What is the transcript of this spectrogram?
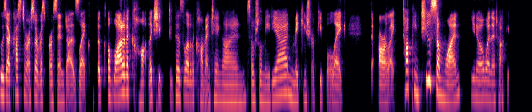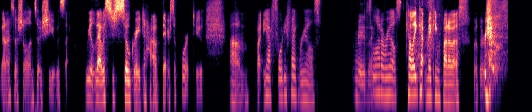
who's our customer service person does like the, a lot of the com- like she does a lot of the commenting on social media and making sure people like are like talking to someone you know when they're talking on our social. And so she was like real that was just so great to have their support too um but yeah 45 reels Amazing. a lot of reels kelly kept making fun of us with the reels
